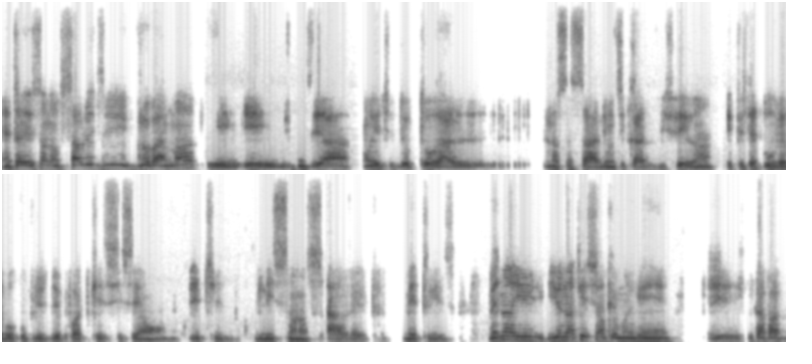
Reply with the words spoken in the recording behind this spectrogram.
Intéressant. Donc, ça veut dire globalement, et, je me dis, en étude doctorale, dans ce sens, y a un cadre différent et peut-être ouvert beaucoup plus de portes que si c'est en étude licence avec maîtrise. Maintenant, il y a une question que moi et qui capable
